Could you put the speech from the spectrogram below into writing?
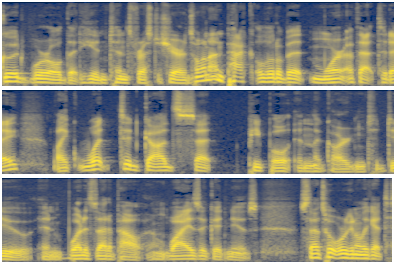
good world that he intends for us to share. And so I want to unpack a little bit more of that today. Like, what did God set people in the garden to do? And what is that about? And why is it good news? So that's what we're going to look at.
